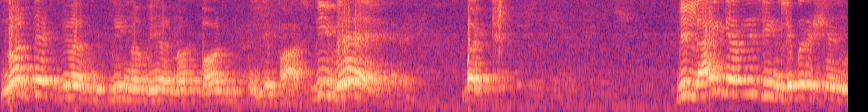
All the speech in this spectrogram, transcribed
Not that we are, we, know, we are not born in the past. We were, but we liked everything, liberation,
